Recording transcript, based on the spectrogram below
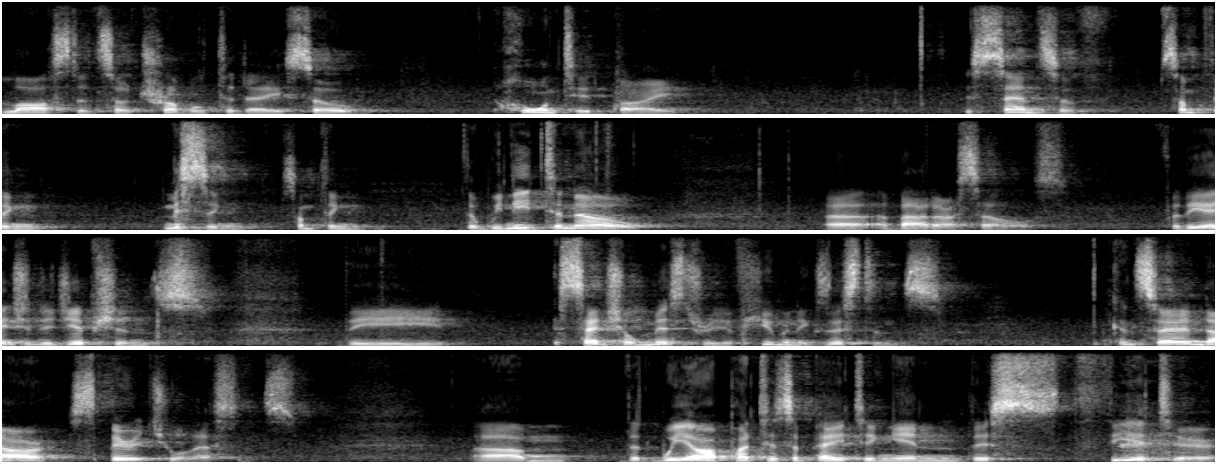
lost and so troubled today, so haunted by this sense of something missing, something that we need to know uh, about ourselves. For the ancient Egyptians, the essential mystery of human existence concerned our spiritual essence. Um, that we are participating in this theater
